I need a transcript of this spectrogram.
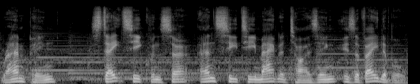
ramping, state sequencer and CT magnetizing is available.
